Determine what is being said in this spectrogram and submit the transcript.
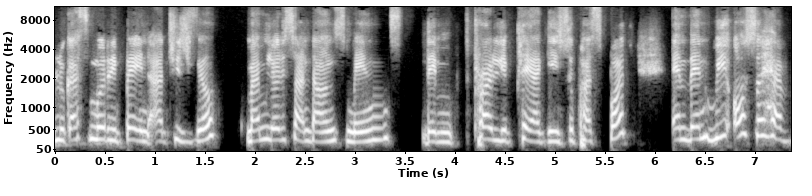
Lucas Moripe in Atteridgeville. Mamelodi Sundowns men's they probably play against SuperSport. And then we also have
